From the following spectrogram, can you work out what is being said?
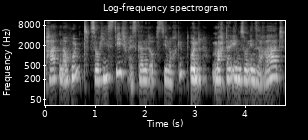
Partner Hund, so hieß die, ich weiß gar nicht, ob es die noch gibt, und mache dann eben so ein Inserat,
